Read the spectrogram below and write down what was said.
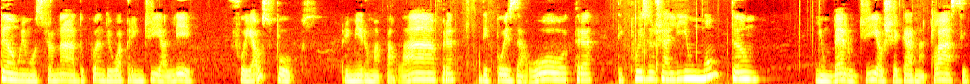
tão emocionado quando eu aprendi a ler. Foi aos poucos. Primeiro uma palavra, depois a outra, depois eu já li um montão. E um belo dia, ao chegar na classe,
